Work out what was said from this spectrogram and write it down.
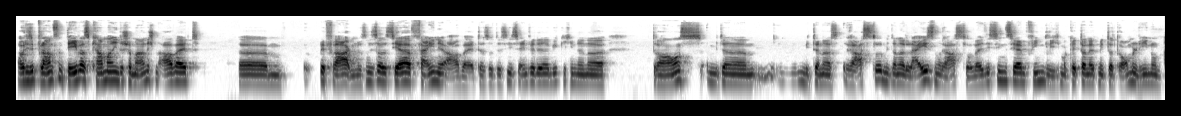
Aber diese Pflanzen Devas kann man in der schamanischen Arbeit ähm, befragen. Das ist eine sehr feine Arbeit. Also das ist entweder wirklich in einer Trance mit einer, mit einer Rassel, mit einer leisen Rassel, weil die sind sehr empfindlich. Man geht da nicht mit der Trommel hin und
